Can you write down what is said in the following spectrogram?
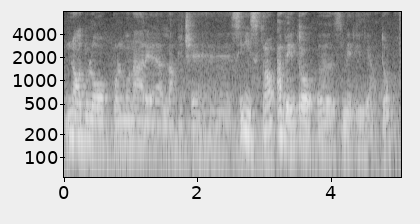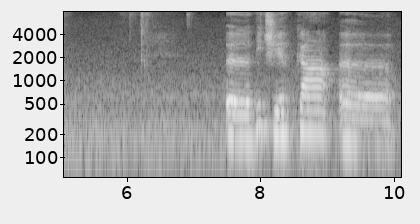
nodulo polmonare all'apice sinistro, a vetro eh, smerigliato eh, di circa eh,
